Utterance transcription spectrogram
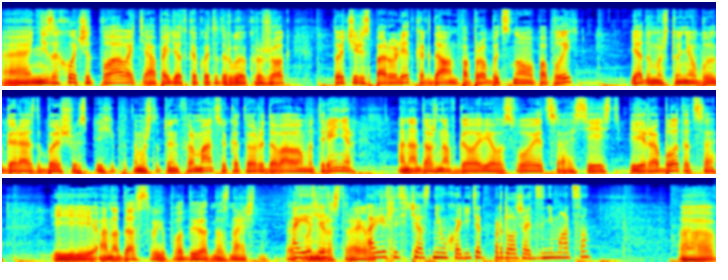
не захочет плавать, а пойдет какой-то другой кружок, то через пару лет, когда он попробует снова поплыть, я думаю, что у него будут гораздо больше успехи, потому что ту информацию, которую давал ему тренер, она должна в голове усвоиться, осесть, переработаться, и она даст свои плоды однозначно. А Поэтому а если, не расстраивайтесь. А если сейчас не уходить, а продолжать заниматься? А,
